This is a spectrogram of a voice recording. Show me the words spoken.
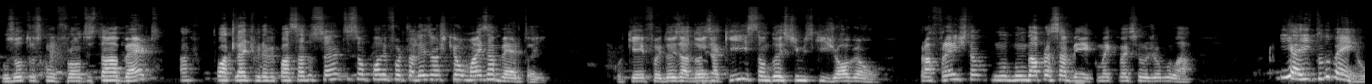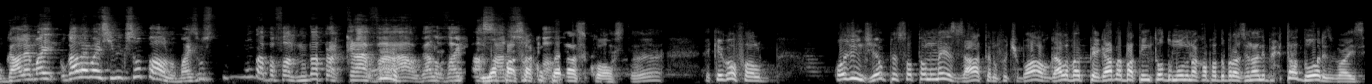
Os outros confrontos estão abertos. Que O Atlético deve passar do Santos e São Paulo e Fortaleza, eu acho que é o mais aberto aí. Porque foi 2 a 2 aqui, são dois times que jogam para frente, então não, não dá para saber como é que vai ser o jogo lá. E aí, tudo bem. O Galo é mais, o Galo é mais time que o São Paulo, mas não dá para falar, não dá para cravar, ah, o Galo vai não passar vai do passar com o pé nas costas. É, é que igual eu falo. Hoje em dia o pessoal tá numa exata no futebol. Ah, o Galo vai pegar, vai bater em todo mundo na Copa do Brasil na Libertadores, mas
